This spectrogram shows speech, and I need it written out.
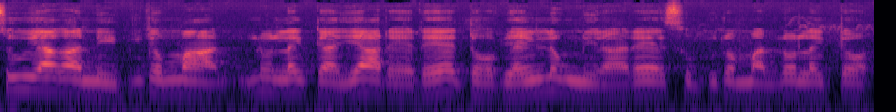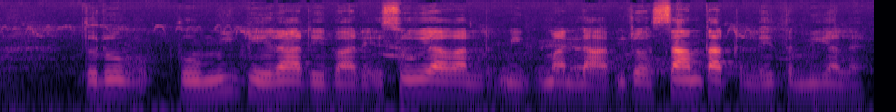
စိုးရကနေပြီးတော့မှလွတ်လိုက်တာရတယ်တဲ့ဒေါ်ပြိုင်းလုံနေတာတဲ့ဆိုပြီးတော့မှလွတ်လိုက်တော့သူတို့ဘူမိဒေရတွေပါတယ်အစိုးရကနေမှလာပြီးတော့စမ်းတတ်တယ်လေသမီးကလည်း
